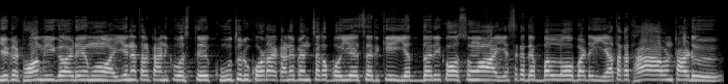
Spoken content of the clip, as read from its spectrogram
ఇక టామీ గాడేమో అయ్యనెతటానికి వస్తే కూతురు కూడా కనిపించకపోయేసరికి ఇద్దరి కోసం ఆ ఇసుక దెబ్బల్లో పడి ఎతకతా ఉంటాడు.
